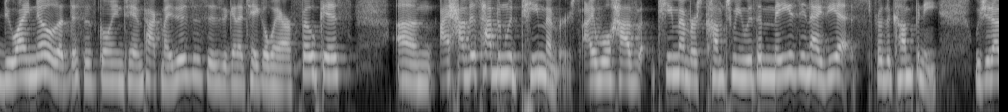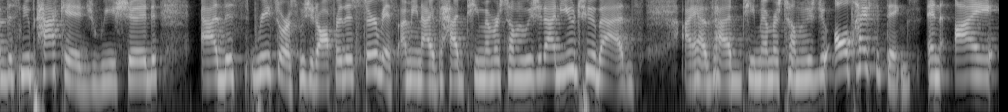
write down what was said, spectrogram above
do I know that this is going to impact my business? Is it going to take away our focus? Um, I have this happen with team members. I will have team members come to me with amazing ideas for the company. We should have this new package. We should add this resource. We should offer this service. I mean, I've had team members tell me we should add YouTube ads. I have had team members tell me we should do all types of things. And I,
